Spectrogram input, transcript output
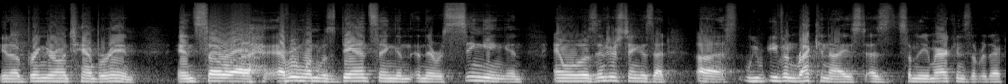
you know, bring your own tambourine. And so uh, everyone was dancing and, and they were singing. And, and what was interesting is that uh, we even recognized, as some of the Americans that were there,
